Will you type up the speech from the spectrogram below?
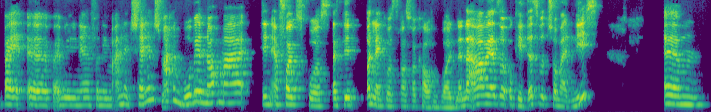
bei, äh, bei Millionären von nebenan eine Challenge machen, wo wir nochmal den Erfolgskurs, also den Online-Kurs draus verkaufen wollten. Dann haben wir ja so, okay, das wird schon mal nicht. Ähm,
